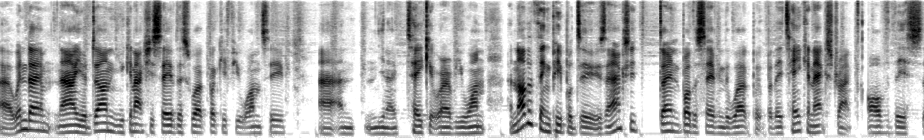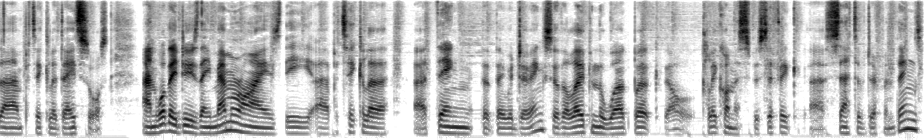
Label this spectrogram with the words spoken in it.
uh, window. Now you're done. You can actually save this workbook if you want to uh, and you know take it wherever you want. Another thing people do is they actually don't bother saving the workbook, but they take an extract of this um, particular data source. And what they do is they memorize the uh, particular uh, thing that they were doing. So they'll open the workbook, they'll click on a specific uh, set of different things,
